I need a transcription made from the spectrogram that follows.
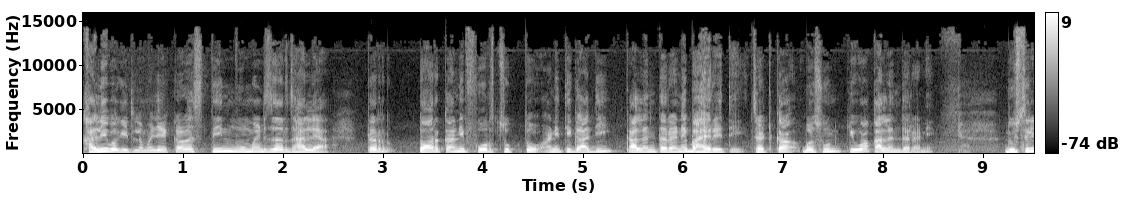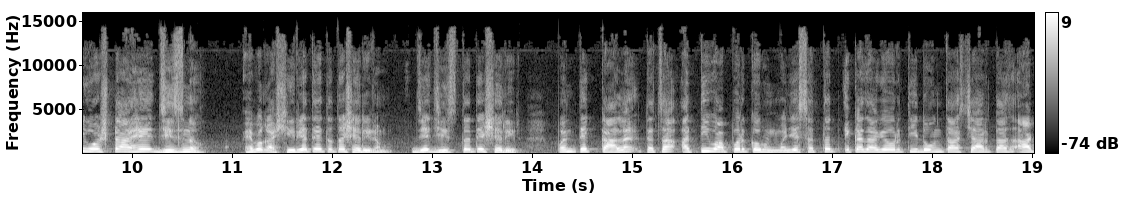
खाली बघितलं म्हणजे एका वेळेस तीन मुवमेंट जर झाल्या तर टॉर्क आणि फोर्स चुकतो आणि ती गादी कालांतराने बाहेर येते. झटका बसून किंवा कालांतराने. दुसरी गोष्ट आहे झिजणं. हे बघा शिर्यते तथं शरीरम. जे झिजतं ते शरीर. पण ते काला त्याचा अतिवापर करून म्हणजे सतत एका जागेवरती दोन तास चार तास आठ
